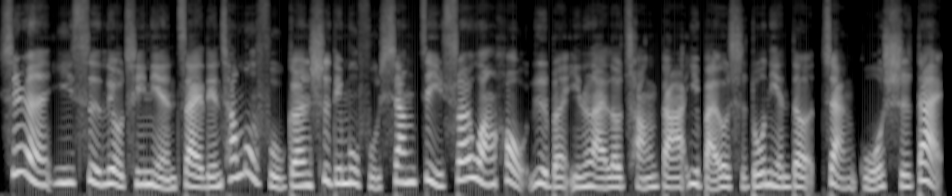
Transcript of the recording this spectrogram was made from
新元一四六七年，在镰仓幕府跟室町幕府相继衰亡后，日本迎来了长达一百二十多年的战国时代。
